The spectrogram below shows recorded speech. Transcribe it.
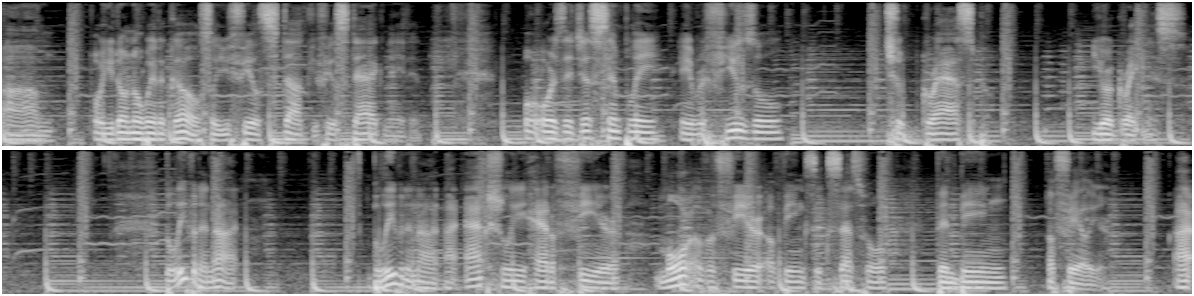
Um, or you don't know where to go, so you feel stuck, you feel stagnated. Or, or is it just simply a refusal to grasp your greatness. Believe it or not, believe it or not, I actually had a fear, more of a fear of being successful than being a failure. I,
